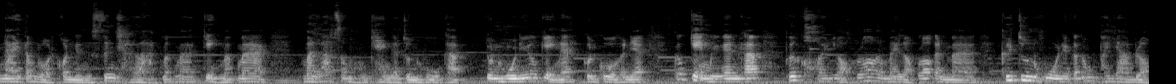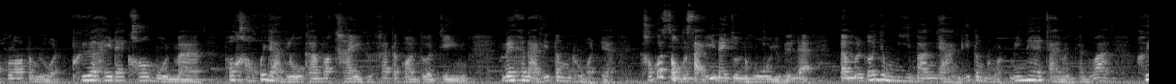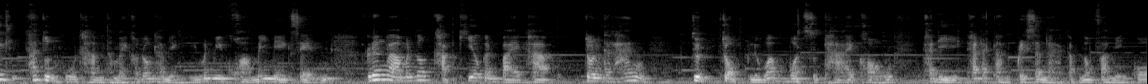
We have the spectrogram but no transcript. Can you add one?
นายตำรวจคนหนึ่งซึ่งฉลาดมากๆ เก่งมากๆ มารับสมองแข่งกับจุนฮูครับ จุนฮูนี่ก็เก่งนะ คุณครูคนนี้ก็เก่งเหมือนกันครับ เพื่อคอยหลอกล่อกันไปหลอกล่อกันมา คือจุนฮูเนี่ยก็ต้องพยายามหลอกล่อตำรวจ เพื่อให้ได้ข้อมูลมา เพราะเขาก็อยากรู้ครับว่าใครคือฆาตกรตัวจริง ในขณะที่ตำรวจเนี่ยเขาก็สงสัยในจุนฮูอยู่นี่แหละ แต่มันก็ยังมีบางอย่างที่ตำรวจไม่แน่ใจเหมือนกันว่าเฮ้ยถ้าจุนฮูทำทำไมเขาต้องทำอย่างนี้ มันมีความไม่เมคเซนเรื่องราวมันก็ขับเคี่ยวกันไปครับ จนกระทั่ง จุดจบหรือว่าบทสุดท้ายของคดีฆาตกรรมปริศนากับนกฟามิงโก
